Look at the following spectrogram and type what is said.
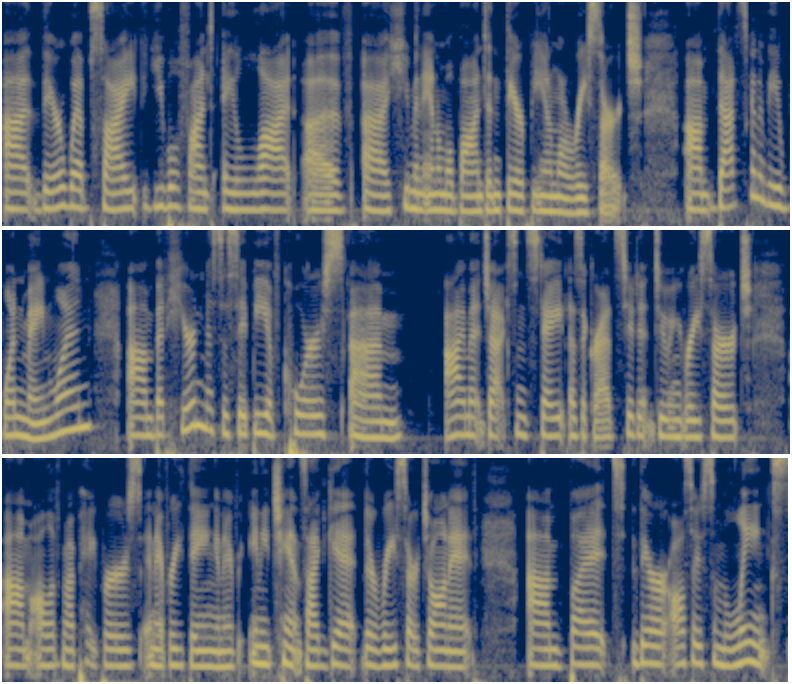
uh, their website, you will find a lot of uh, human animal bond and therapy animal research. Um, that's going to be one main one. Um, but here in Mississippi, of course, um, I'm at Jackson State as a grad student doing research, um, all of my papers and everything, and every, any chance I get, the research on it. Um, but there are also some links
